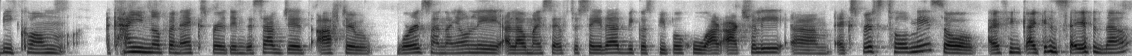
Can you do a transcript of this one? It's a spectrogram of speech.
become a kind of an expert in the subject after works and i only allow myself to say that because people who are actually um, experts told me so i think i can say it now.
